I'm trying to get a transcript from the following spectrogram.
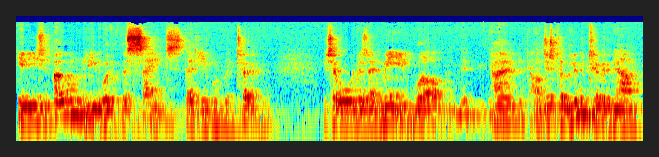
it is only with the saints that he will return. You say, well, what does that mean? Well, I'll just allude to it now.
